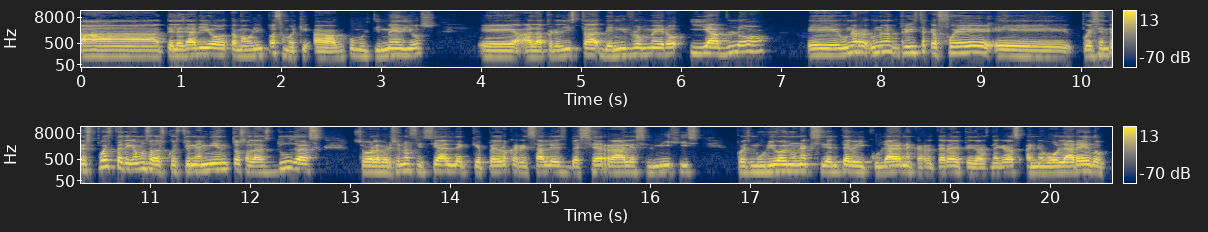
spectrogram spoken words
a Teledario Tamaulipas, a Grupo Multimedios, eh, a la periodista Denis Romero, y habló eh, una, una, entrevista que fue, eh, pues en respuesta, digamos, a los cuestionamientos, a las dudas sobre la versión oficial de que Pedro Carrizales Becerra, alias el Mijis, pues murió en un accidente vehicular en la carretera de Piedras Negras a Nuevo Laredo.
